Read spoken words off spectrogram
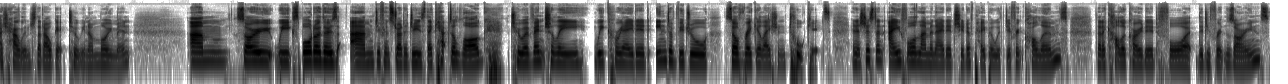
a challenge that I'll get to in a moment. Um, so we explored all those um, different strategies. They kept a log to eventually we created individual self-regulation toolkits, and it's just an A4 laminated sheet of paper with different columns that are color coded for the different zones.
